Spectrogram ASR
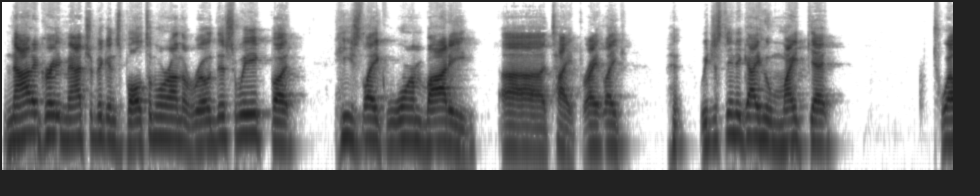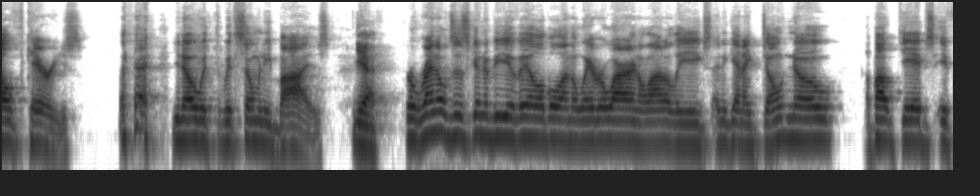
Not a great matchup against Baltimore on the road this week, but he's like warm body uh type, right? Like we just need a guy who might get 12 carries, you know, with with so many buys. Yeah, So Reynolds is going to be available on the waiver wire in a lot of leagues. And again, I don't know about Gibbs. If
